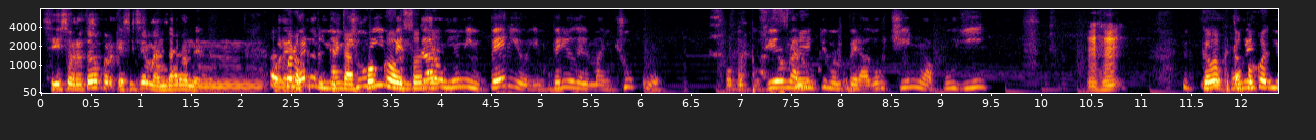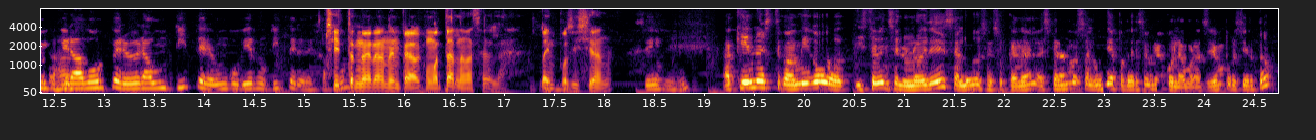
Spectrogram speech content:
Sí, sobre todo porque sí se mandaron en Corea. bueno, Manchuria tampoco son- inventaron un imperio, el imperio del Manchukuo, donde pusieron al último emperador chino, a Puyi. Creo Lo que tampoco. como ajá. emperador, pero era un títere, un gobierno títere de Japón. Sí, no era un emperador como tal, nada más era la, la imposición. Sí. Aquí nuestro amigo Historia en celuloide, saludos a su canal. Esperamos algún día poder hacer una colaboración, por cierto,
